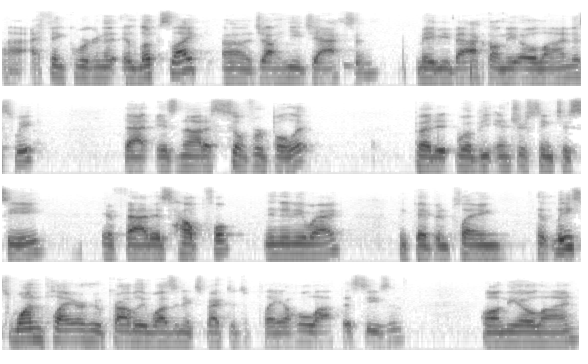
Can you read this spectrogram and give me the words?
Uh, I think we're gonna. It looks like uh, Jahi Jackson may be back on the O line this week. That is not a silver bullet but it will be interesting to see if that is helpful in any way. I think they've been playing at least one player who probably wasn't expected to play a whole lot this season on the O line.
